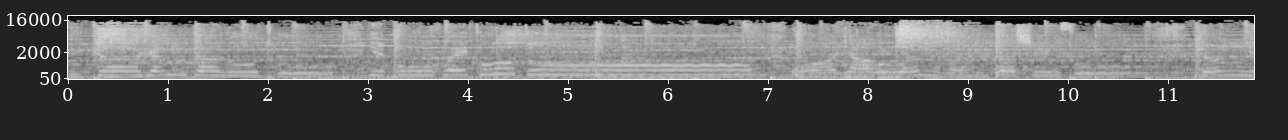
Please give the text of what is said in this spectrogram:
一个人的路途，也不会孤独。我要稳稳的幸福，能用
